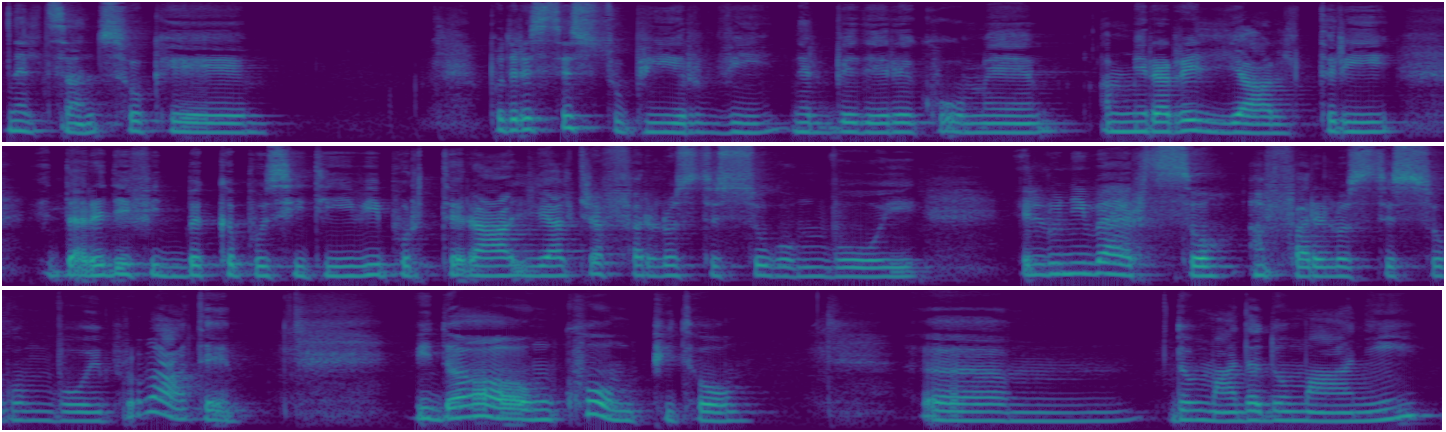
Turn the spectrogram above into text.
nel senso che Potreste stupirvi nel vedere come ammirare gli altri e dare dei feedback positivi porterà gli altri a fare lo stesso con voi e l'universo a fare lo stesso con voi. Provate. Vi do un compito um, da domani.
